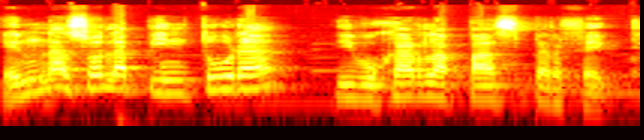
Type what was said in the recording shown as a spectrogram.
en una sola pintura dibujar la paz perfecta.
